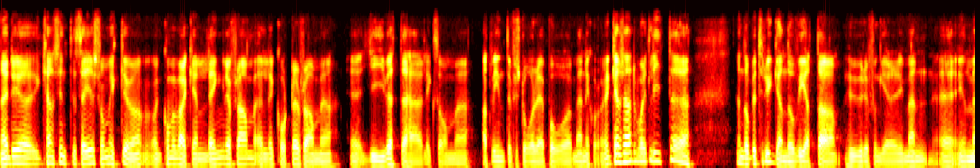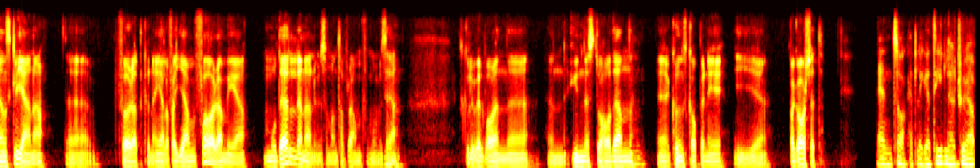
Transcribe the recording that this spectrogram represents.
Nej, det kanske inte säger så mycket. Man kommer varken längre fram eller kortare fram med, eh, givet det här liksom, eh, att vi inte förstår det på människor. Det kanske hade varit lite ändå betryggande att veta hur det fungerar i, män, eh, i en mänsklig hjärna eh, för att kunna i alla fall jämföra med modellerna nu som man tar fram får man väl säga. Mm. skulle väl vara en, eh, en ynnest att ha den mm. Eh, kunskapen i, i eh, bagaget. En sak att lägga till här tror jag.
